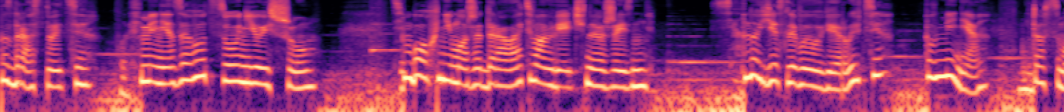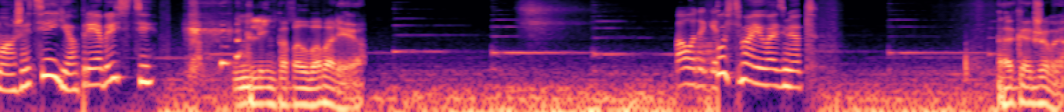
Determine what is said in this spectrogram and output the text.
Здравствуйте. Меня зовут Сунь Юйшу. Бог не может даровать вам вечную жизнь. Но если вы уверуете в меня, то сможете ее приобрести. Линь попал в аварию. Пусть мою возьмет. А как же вы?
